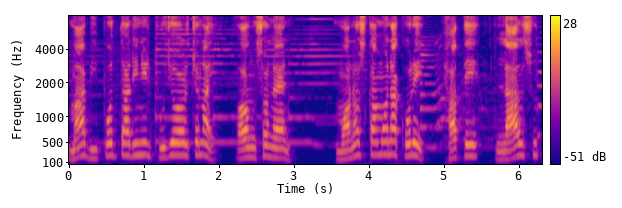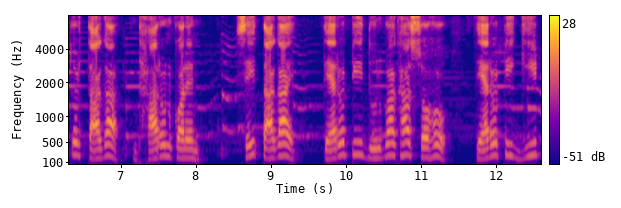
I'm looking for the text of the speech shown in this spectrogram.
মা বিপদতারিণীর পুজো অর্চনায় অংশ নেন। মনস্কামনা করে হাতে লাল সুতোর তাগা ধারণ করেন। সেই তাগায় তেরোটি দুর্বাঘাস সহ তেরোটি গিট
